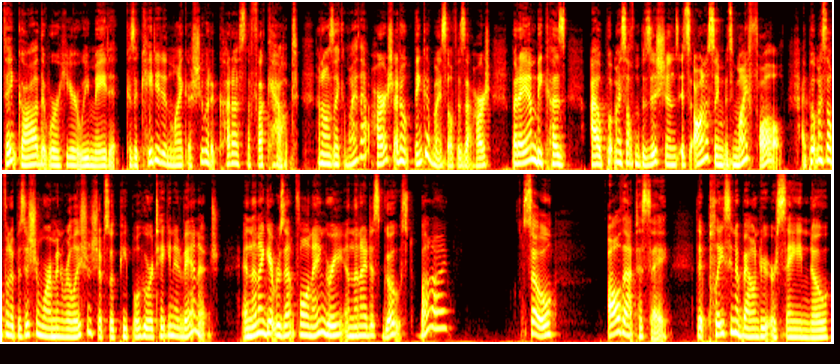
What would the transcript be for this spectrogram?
thank God that we're here. We made it. Because if Kati didn't like us, she would have cut us the fuck out. And I was like, Am I that harsh? I don't think of myself as that harsh, but I am because I'll put myself in positions. It's honestly, it's my fault. I put myself in a position where I'm in relationships with people who are taking advantage. And then I get resentful and angry and then I just ghost. Bye. So all that to say that placing a boundary or saying no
